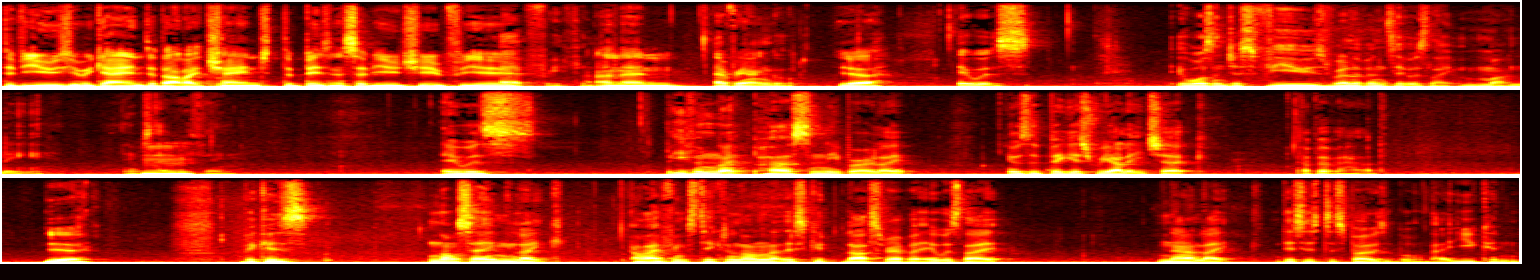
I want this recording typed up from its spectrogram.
the views you were getting? Did that like change the business of YouTube for you? Everything, And then, every angle. yeah, It was, it wasn't just views, relevance. It was like money. It was Mm. everything. It was, but even like personally, bro, like it was the biggest reality check I've ever had. yeah, because I'm not saying like oh everything's ticking along like this could last forever. It was like now like this is disposable. Like you can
